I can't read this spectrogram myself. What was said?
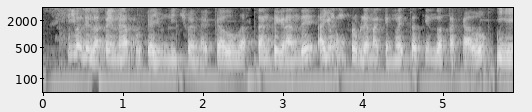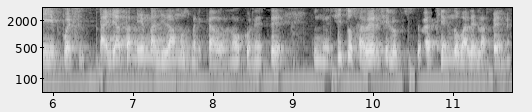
sí vale la pena porque hay un nicho de mercado bastante grande, hay un problema que no está siendo atacado y pues allá también validamos mercado, ¿no? Con este, necesito saber si lo que estoy haciendo vale la pena.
